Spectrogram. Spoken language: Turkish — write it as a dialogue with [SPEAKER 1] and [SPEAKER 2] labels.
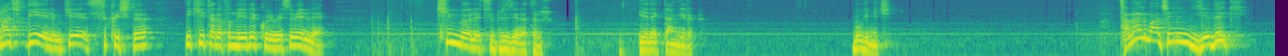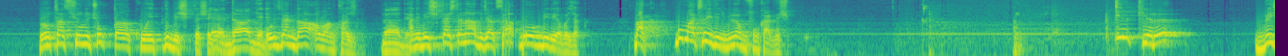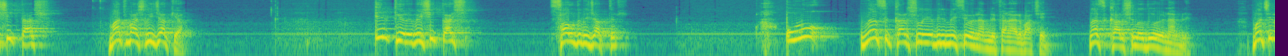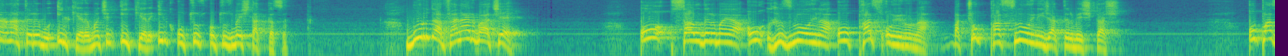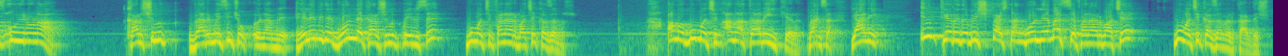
[SPEAKER 1] maç diyelim ki sıkıştı. İki tarafın da yedek kulübesi belli. Kim böyle sürpriz yaratır? Yedekten girip. Bugün için.
[SPEAKER 2] Fenerbahçe'nin yedek rotasyonu çok daha kuvvetli Beşiktaş'a göre.
[SPEAKER 1] Evet, daha derin.
[SPEAKER 2] O yüzden daha avantajlı.
[SPEAKER 1] Daha derin.
[SPEAKER 2] Hani Beşiktaş'ta ne yapacaksa bu 11 yapacak. Bak bu maç nedir biliyor musun kardeşim? İlk yarı Beşiktaş maç başlayacak ya. İlk yarı Beşiktaş saldıracaktır. Onu nasıl karşılayabilmesi önemli Fenerbahçe'nin. Nasıl karşıladığı önemli. Maçın anahtarı bu. İlk yarı, maçın ilk yarı, ilk 30-35 dakikası. Burada Fenerbahçe o saldırmaya, o hızlı oyuna, o pas oyununa, bak çok paslı oynayacaktır Beşiktaş. O pas oyununa karşılık vermesi çok önemli. Hele bir de golle karşılık verirse bu maçı Fenerbahçe kazanır. Ama bu maçın anahtarı ilk yarı. Ben sana yani ilk yarıda Beşiktaş'tan gol yemezse Fenerbahçe bu maçı kazanır kardeşim.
